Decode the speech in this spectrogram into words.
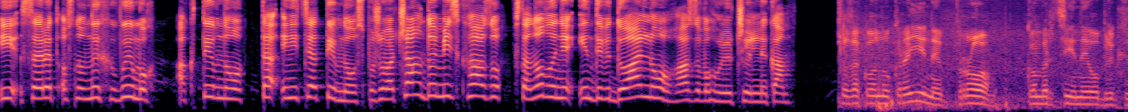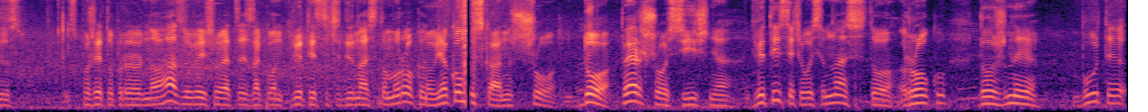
І серед основних вимог активного та ініціативного споживача до міськгазу встановлення індивідуального газового лічильника. Закон України про комерційний облік спожитого природного газу вийшов цей закон у 2012 році, в якому сказано, що до 1 січня 2018 року повинні бути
